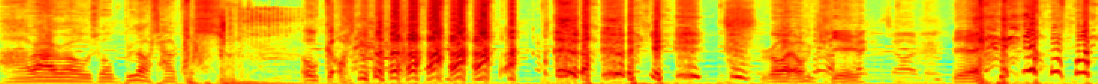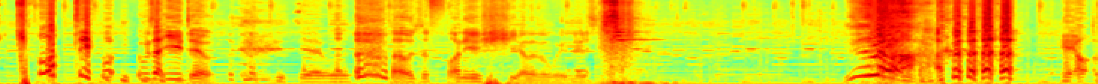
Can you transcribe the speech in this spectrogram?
Our arrows will blot out the sun. Oh god! right on cue. Timing. Yeah. oh my god, dude, what, was that you, Dill? Yeah, well. That was the funniest shit I've ever witnessed. Yeah! Okay, uh,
